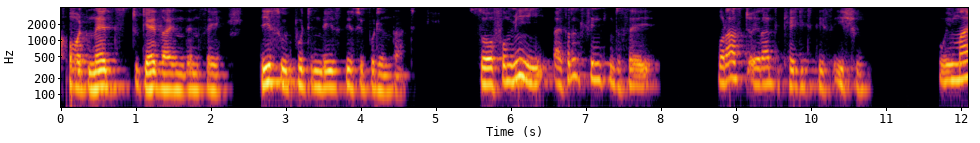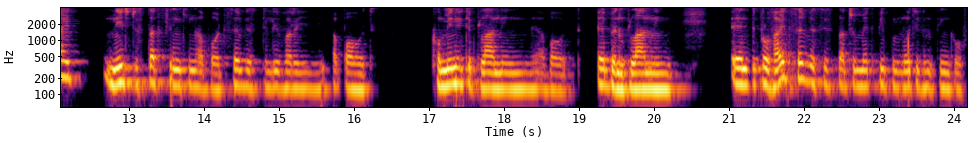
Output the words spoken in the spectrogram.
coordinate together and then say, this we put in this, this we put in that. So for me, I started thinking to say, for us to eradicate this issue, we might need to start thinking about service delivery, about community planning, about urban planning, and provide services that will make people not even think of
